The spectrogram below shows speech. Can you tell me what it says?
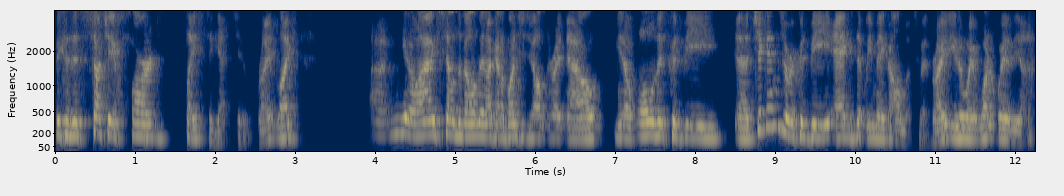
because it's such a hard place to get to, right? Like, uh, you know, I sell development. I've got a bunch of development right now. You know, all of it could be uh, chickens or it could be eggs that we make omelets with, right? Either way, one way or the other.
